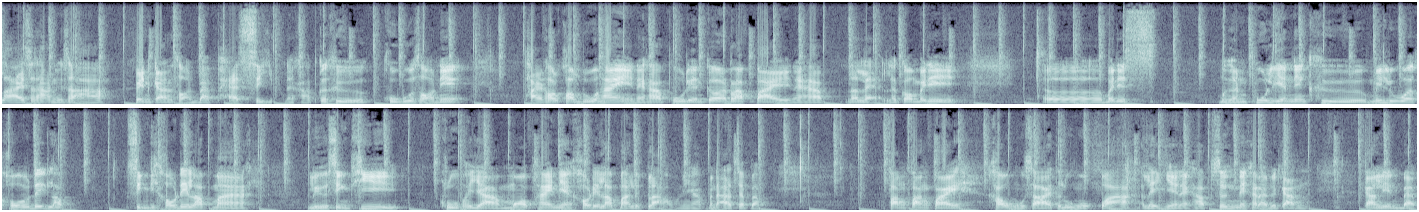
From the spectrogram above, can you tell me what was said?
หลายสถานศึกษาเป็นการสอนแบบแพสซีฟนะครับก็คือครูผู้สอนเนี่ย ถ่ายทอดความรู้ให้นะครับ ผู้เรียนก็รับไปนะครับนั่นแหละแล้วก็ไม่ได้เออไม่ได้เหมือนผู้เรียนเนี่ยคือไม่รู้ว่าเขาได้รับสิ่งที่เขาได้รับมา หรือสิ่งที่ครูพยายามมอบให้เนี่ยเขาได้รับมาหรือเปล่านี่ครับ มันอาจจะแบบฟังฟังไปเข้าหูซ้ายทะลุหูขวาอะไรอย่างเงี้ยนะครับ ซึ่งในขณะเดียวกันการเรียนแบบ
